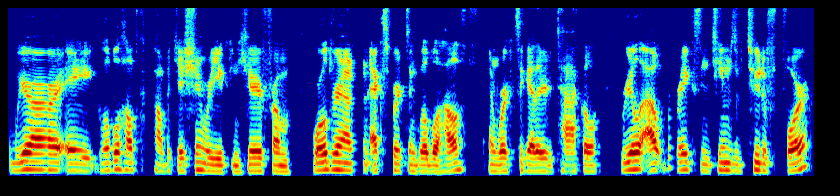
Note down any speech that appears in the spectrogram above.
we are a global health competition where you can hear from world-renowned experts in global health and work together to tackle real outbreaks in teams of two to four.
